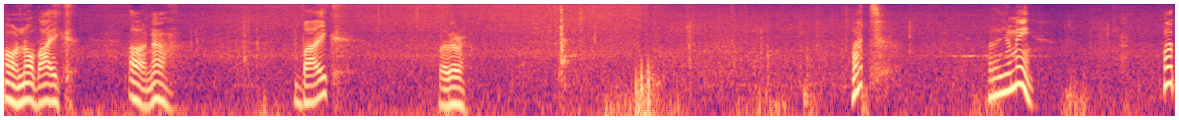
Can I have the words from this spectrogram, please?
Oh, no bike. Oh, no. Bike. There. What? What do you mean? What?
